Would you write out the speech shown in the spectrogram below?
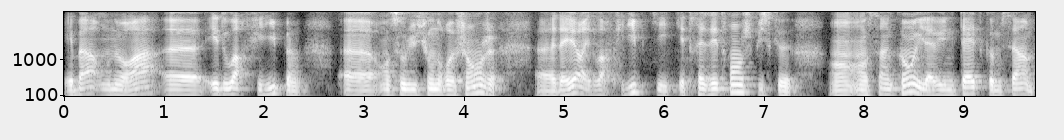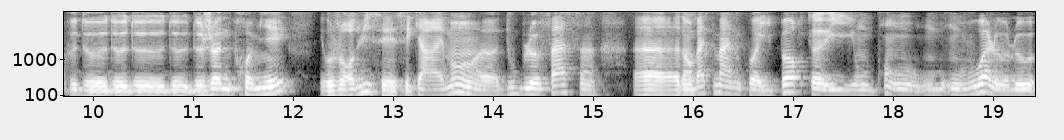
eh ben on aura euh, Édouard Philippe euh, en solution de rechange. D'ailleurs, Édouard Philippe, qui, est très étrange, puisque en, cinq ans, il avait une tête comme ça, un peu de, de, de, jeune premier, et aujourd'hui, c'est carrément double face dans Batman, quoi. Il porte, on prend, on, voit le,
